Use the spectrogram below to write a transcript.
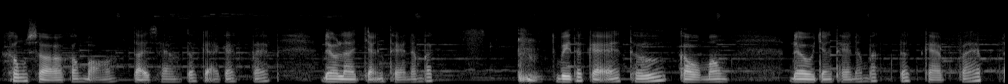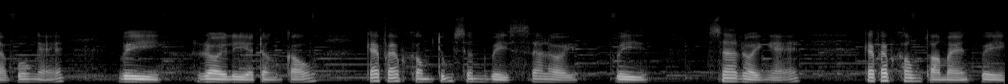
không sợ, không bỏ. Tại sao tất cả các pháp đều là chẳng thể nắm bắt? Vì tất cả thứ cầu mong đều chẳng thể nắm bắt tất cả pháp là vô ngã. Vì rời lìa trần cấu, các pháp không chúng sinh vì xa lời, vì xa rời ngã. Các pháp không thỏa mạng vì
